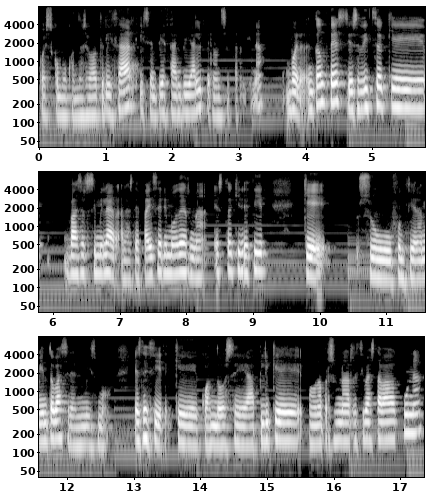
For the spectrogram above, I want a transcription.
pues como cuando se va a utilizar y se empieza el vial pero no se termina. Bueno, entonces, si os he dicho que va a ser similar a las de Pfizer y Moderna, esto quiere decir que su funcionamiento va a ser el mismo. Es decir, que cuando se aplique, cuando una persona reciba esta vacuna,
